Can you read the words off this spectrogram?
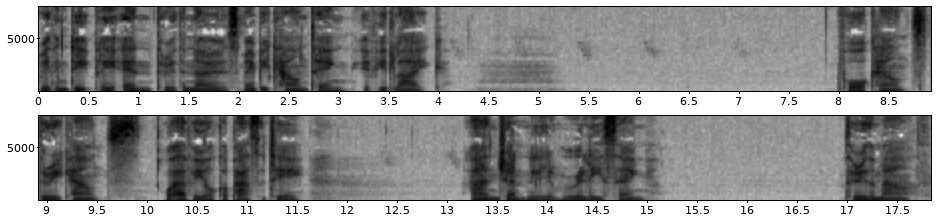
Breathing deeply in through the nose, maybe counting if you'd like. Four counts, three counts, whatever your capacity, and gently releasing through the mouth.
